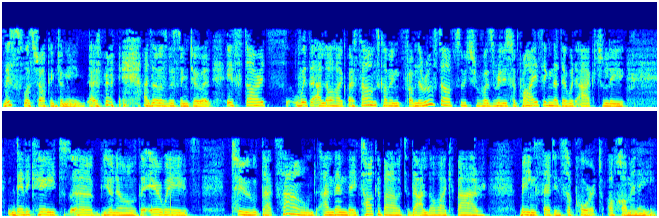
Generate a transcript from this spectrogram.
this was shocking to me as I was listening to it. It starts with the Allah Akbar sounds coming from the rooftops, which was really surprising that they would actually dedicate, uh, you know, the airwaves to that sound, and then they talk about the Allahu Akbar being said in support of Khomeini,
